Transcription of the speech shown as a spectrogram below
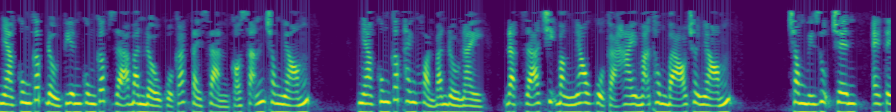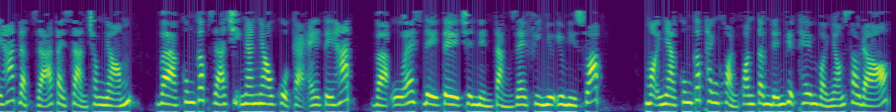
nhà cung cấp đầu tiên cung cấp giá ban đầu của các tài sản có sẵn trong nhóm. Nhà cung cấp thanh khoản ban đầu này, đặt giá trị bằng nhau của cả hai mã thông báo cho nhóm. Trong ví dụ trên, ETH đặt giá tài sản trong nhóm, và cung cấp giá trị ngang nhau của cả ETH và USDT trên nền tảng DeFi như Uniswap. Mọi nhà cung cấp thanh khoản quan tâm đến việc thêm vào nhóm sau đó,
